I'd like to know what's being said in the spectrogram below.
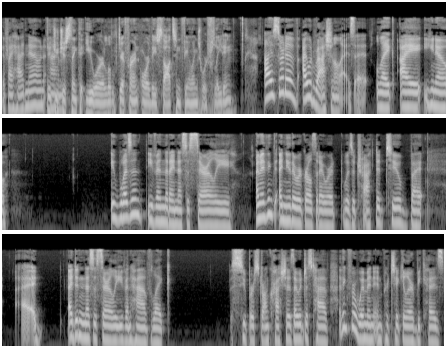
if I had known. Did you Um, just think that you were a little different or these thoughts and feelings were fleeting? I sort of I would rationalize it. Like I, you know, it wasn't even that I necessarily I mean I think I knew there were girls that I were was attracted to, but I I didn't necessarily even have like super strong crushes. I would just have I think for women in particular because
